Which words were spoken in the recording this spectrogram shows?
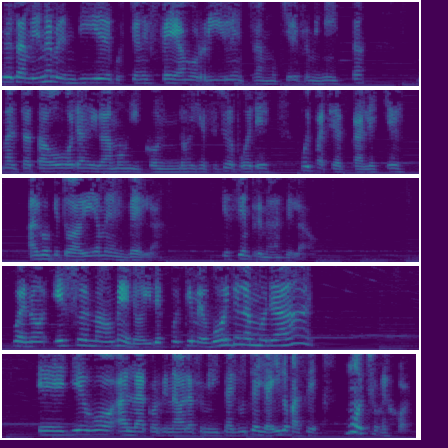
pero también aprendí de cuestiones feas, horribles entre las mujeres feministas, maltratadoras, digamos, y con los ejercicios de poderes muy patriarcales, que algo que todavía me desvela, que siempre me ha desvelado. Bueno, eso es más o menos. Y después que me voy de la morada, eh, llego a la coordinadora feminista de lucha y ahí lo pasé mucho mejor.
